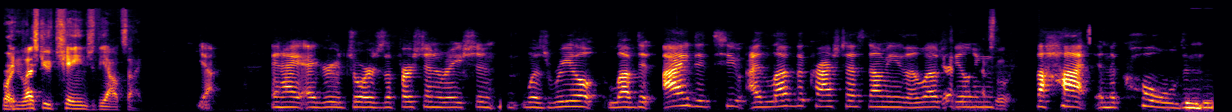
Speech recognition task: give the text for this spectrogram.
Right. unless you change the outside. Yeah. And I, I agree with George. The first generation was real, loved it. I did too. I love the crash test dummies. I love Yeah, feeling absolutely. the hot and the cold and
